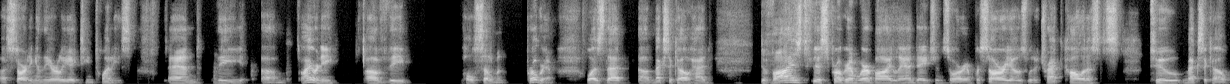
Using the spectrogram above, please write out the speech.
uh, starting in the early 1820s. And the um, irony of the whole settlement program was that uh, Mexico had devised this program whereby land agents or impresarios would attract colonists to Mexico,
